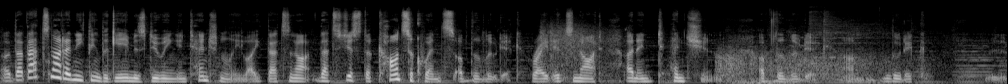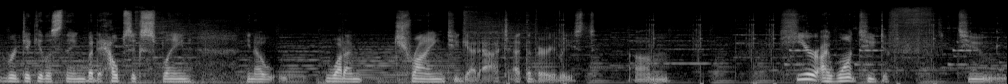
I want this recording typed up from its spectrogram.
Uh, that that's not anything the game is doing intentionally. Like that's not that's just a consequence of the ludic, right? It's not an intention of the ludic. Um, ludic, ridiculous thing, but it helps explain, you know, what I'm trying to get at at the very least. Um, here I want to to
